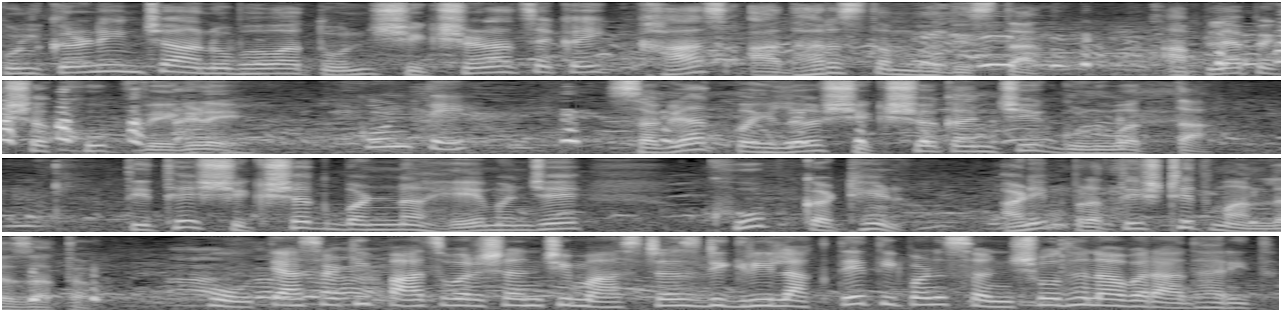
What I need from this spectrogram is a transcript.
कुलकर्णींच्या अनुभवातून शिक्षणाचे काही खास आधारस्तंभ दिसतात. आपल्यापेक्षा खूप वेगळे. कोणते? सगळ्यात पहिलं शिक्षकांची गुणवत्ता. तिथे शिक्षक बनणं हे म्हणजे खूप कठीण आणि प्रतिष्ठित मानलं जातं. हो त्यासाठी पाच वर्षांची मास्टर्स डिग्री लागते ती पण संशोधनावर आधारित.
